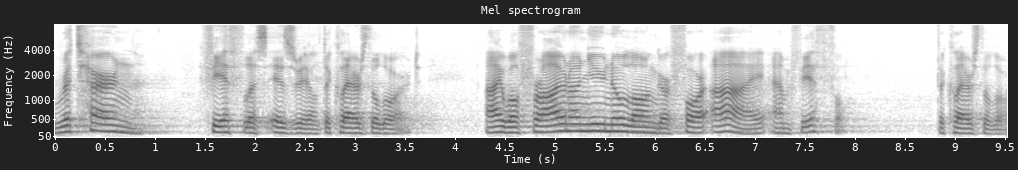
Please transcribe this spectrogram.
Return, faithless Israel, declares the Lord. I will frown on you no longer, for I am faithful, declares the Lord.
